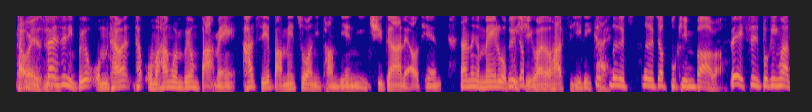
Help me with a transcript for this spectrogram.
台湾也是。但是你不用，我们台湾他我们韩国人不用把妹，他直接把妹坐到你旁边，你去跟他聊天。那那个妹如果不喜欢的话，他自己离开。那那个那个叫 Booking Bar 吧？类似 Booking Bar，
